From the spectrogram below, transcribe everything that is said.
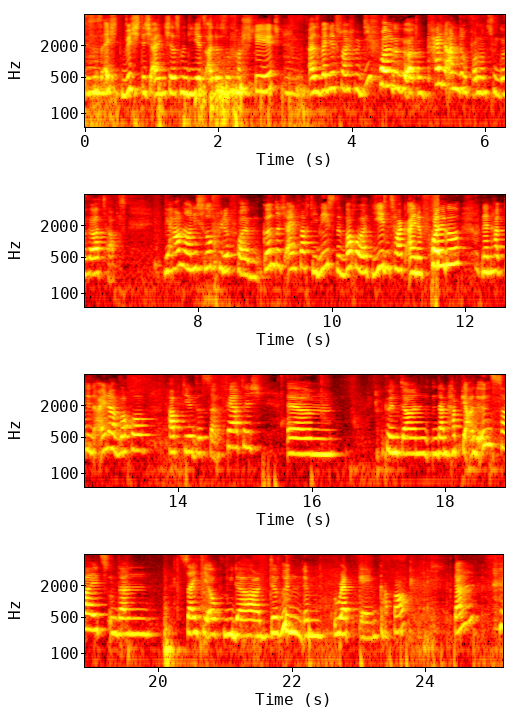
Das ist echt wichtig eigentlich, dass man die jetzt alle so versteht. Also wenn ihr zum Beispiel die Folge hört und keine andere von uns schon gehört habt, wir haben noch nicht so viele Folgen. Gönnt euch einfach die nächste Woche, hört jeden Tag eine Folge und dann habt ihr in einer Woche, habt ihr das dann fertig. Ähm, könnt dann, dann habt ihr alle Insights und dann seid ihr auch wieder drin im Rap-Game, Kappa. Dann,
